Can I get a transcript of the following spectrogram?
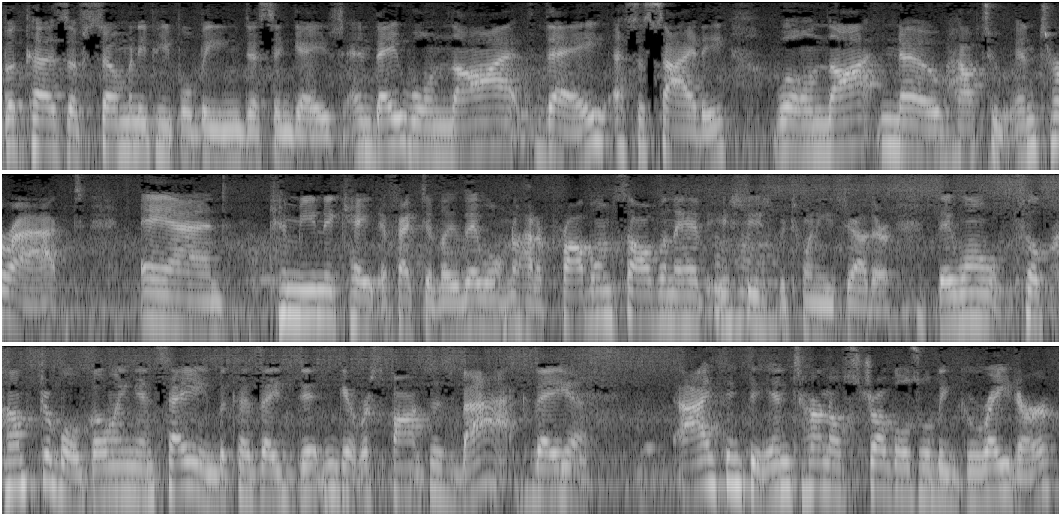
because of so many people being disengaged, and they will not. They, a society, will not know how to interact and communicate effectively. They won't know how to problem solve when they have uh-huh. issues between each other. They won't feel comfortable going and saying because they didn't get responses back. They Yes. I think the internal struggles will be greater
